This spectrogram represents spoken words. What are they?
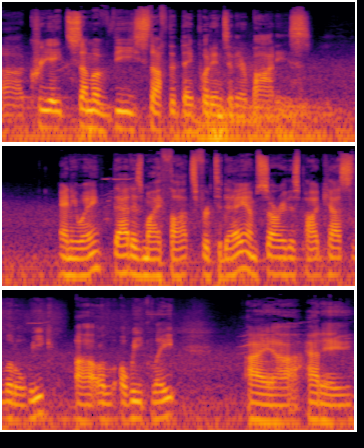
uh, create some of the stuff that they put into their bodies. Anyway, that is my thoughts for today. I'm sorry this podcast is a little weak, uh, a week late. I uh, had a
